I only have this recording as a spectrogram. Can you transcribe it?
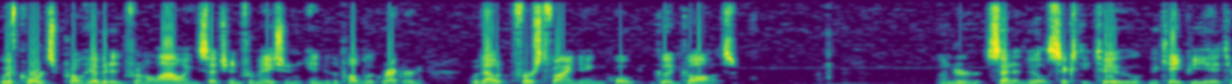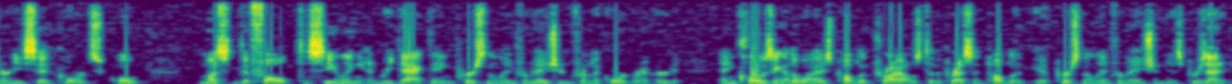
with courts prohibited from allowing such information into the public record without first finding, quote, good cause. Under Senate Bill 62, the KPA attorneys said courts, quote, must default to sealing and redacting personal information from the court record and closing otherwise public trials to the press and public if personal information is presented.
